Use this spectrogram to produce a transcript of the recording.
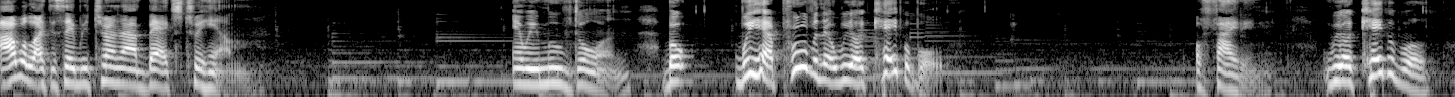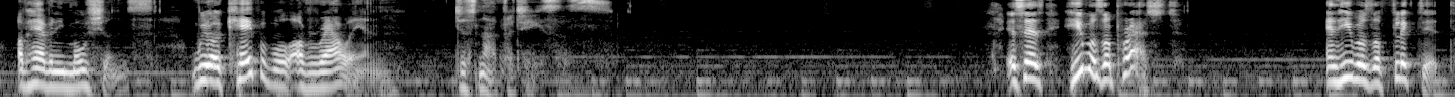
I would like to say we turned our backs to him and we moved on. But we have proven that we are capable of fighting. We are capable of having emotions. We are capable of rallying, just not for Jesus. It says, He was oppressed and he was afflicted,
